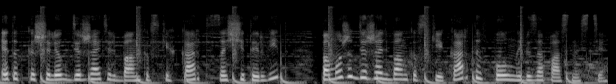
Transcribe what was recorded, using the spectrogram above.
Этот кошелек-держатель банковских карт с защитой RVIT поможет держать банковские карты в полной безопасности.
